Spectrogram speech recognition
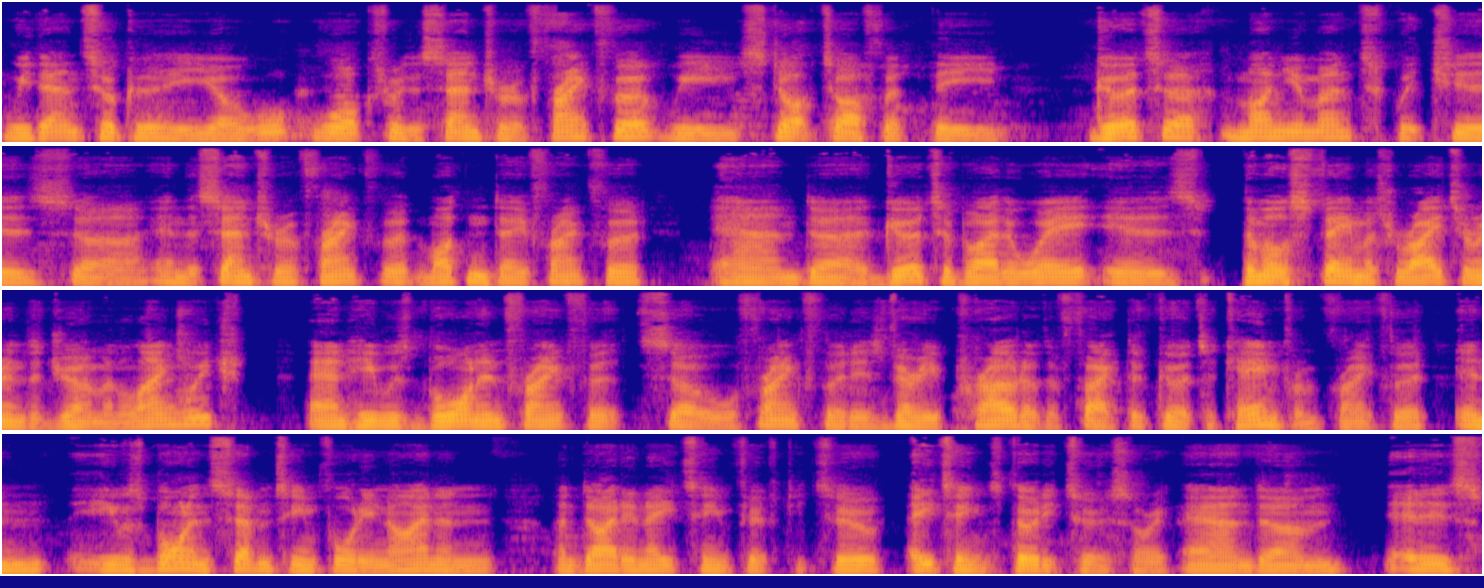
We then took a uh, walk through the center of Frankfurt. We stopped off at the Goethe Monument, which is uh, in the center of Frankfurt, modern day Frankfurt. And uh, Goethe, by the way, is the most famous writer in the German language. And he was born in Frankfurt, so Frankfurt is very proud of the fact that Goethe came from Frankfurt. And he was born in 1749 and, and died in 1852, 1832, sorry. And um, in his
